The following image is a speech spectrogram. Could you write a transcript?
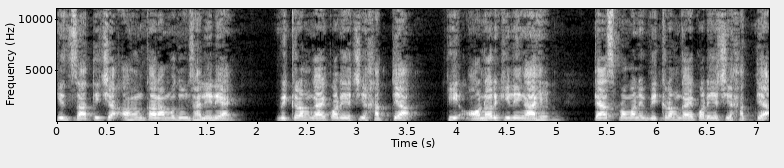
ही जातीच्या अहंकारामधून झालेली आहे. विक्रम गायकवाड याची हत्या ही ऑनर किलिंग आहे. त्याचप्रमाणे विक्रम गायकवाड याची हत्या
